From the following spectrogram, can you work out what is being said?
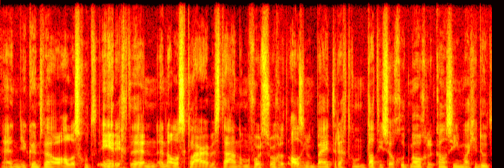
En je kunt wel alles goed inrichten en, en alles klaar hebben staan om ervoor te zorgen dat als iemand bij je terechtkomt, dat hij zo goed mogelijk kan zien wat je doet.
